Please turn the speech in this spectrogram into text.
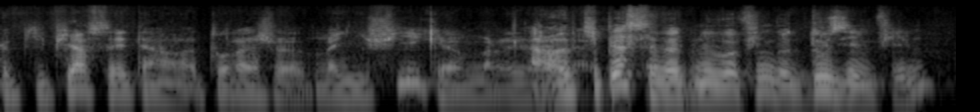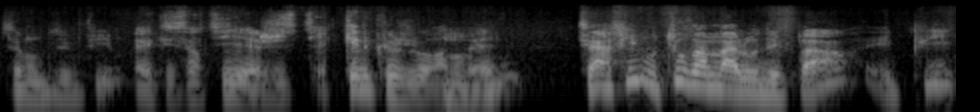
Le Petit Piaf, été un tournage magnifique. euh, Alors le petit Pierre, c'est votre nouveau film, votre douzième film, C'est mon deuxième film. euh, qui est sorti il y a juste il y a quelques jours à peine. C'est un film où tout va mal au départ, et puis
